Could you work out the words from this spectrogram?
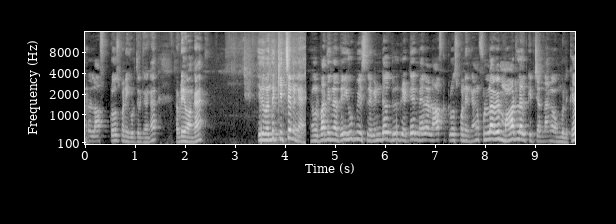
மேலே லாஃப்ட் க்ளோஸ் பண்ணி கொடுத்துருக்காங்க. அப்படியே வாங்க. இது வந்து கிச்சனுங்க உங்களுக்கு பார்த்தீங்கன்னா யூபிஎஸ்சில் விண்டோ கிரில் கேட்டு மேலே லாஃப்ட் க்ளோஸ் பண்ணியிருக்காங்க ஃபுல்லாகவே மாடுலர் கிச்சன் தாங்க உங்களுக்கு.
